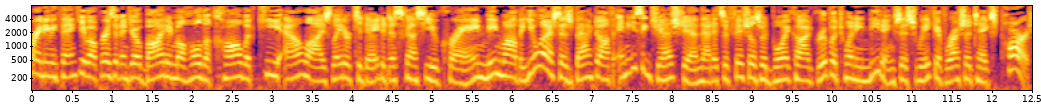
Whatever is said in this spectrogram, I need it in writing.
All right, Amy, thank you. Well, President Joe Biden will hold a call with key allies later today to discuss Ukraine. Meanwhile, the U.S. has backed off any suggestion that its officials would boycott Group of 20 meetings this week if Russia takes part.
